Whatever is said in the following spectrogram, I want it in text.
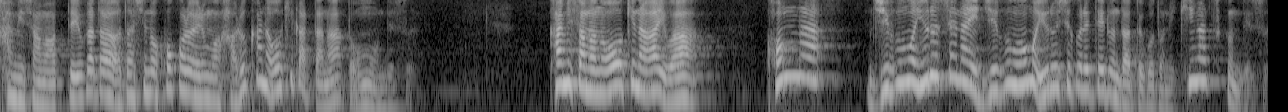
神様っていう方は私の心よりもはるかな大きかったなと思うんです。神様の大きな愛はこんな自分を許せない自分をも許してくれているんだということに気がつくんです。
